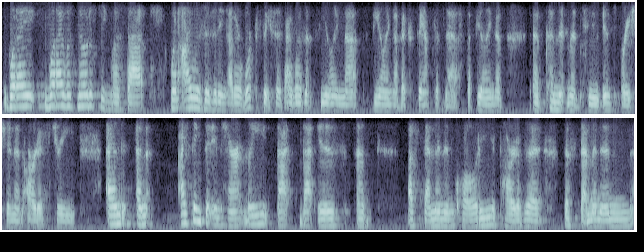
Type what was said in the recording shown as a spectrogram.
what I what I was noticing was that when I was visiting other workspaces, I wasn't feeling that feeling of expansiveness, the feeling of a commitment to inspiration and artistry. And, and I think that inherently that, that is a, a feminine quality, a part of the, the feminine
